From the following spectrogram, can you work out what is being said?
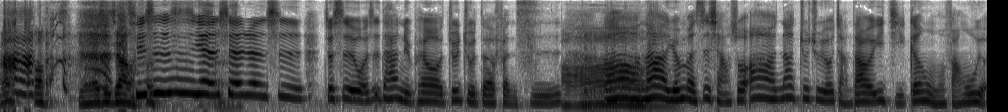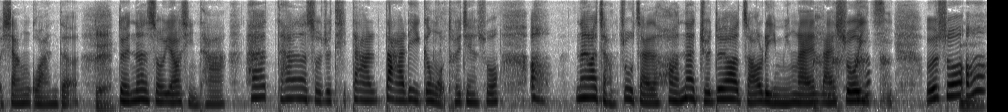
啊 哦，原来是这样。其实是先认识，就是我是他女朋友啾啾的粉丝哦。那原本是想说啊，那啾啾有讲到一集跟我们房屋有相关的，对对，那时候邀请他，他他那时候就提大大力跟我推荐说哦。那要讲住宅的话，那绝对要找李明来 来说一集。我就说哦，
